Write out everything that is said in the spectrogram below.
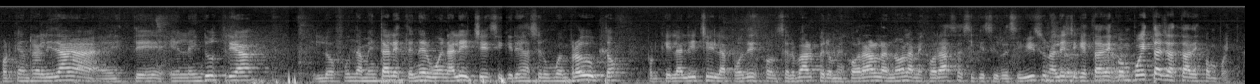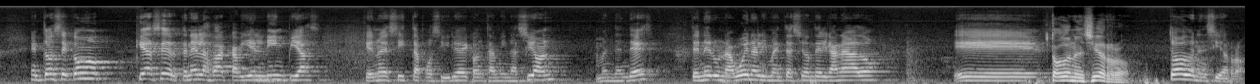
porque en realidad este, en la industria lo fundamental es tener buena leche si querés hacer un buen producto, porque la leche la podés conservar, pero mejorarla no la mejorás, así que si recibís una leche que está descompuesta, ya está descompuesta. Entonces, ¿cómo, ¿qué hacer? Tener las vacas bien limpias, que no exista posibilidad de contaminación, ¿me entendés? Tener una buena alimentación del ganado. Eh, todo en encierro. Todo en encierro.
